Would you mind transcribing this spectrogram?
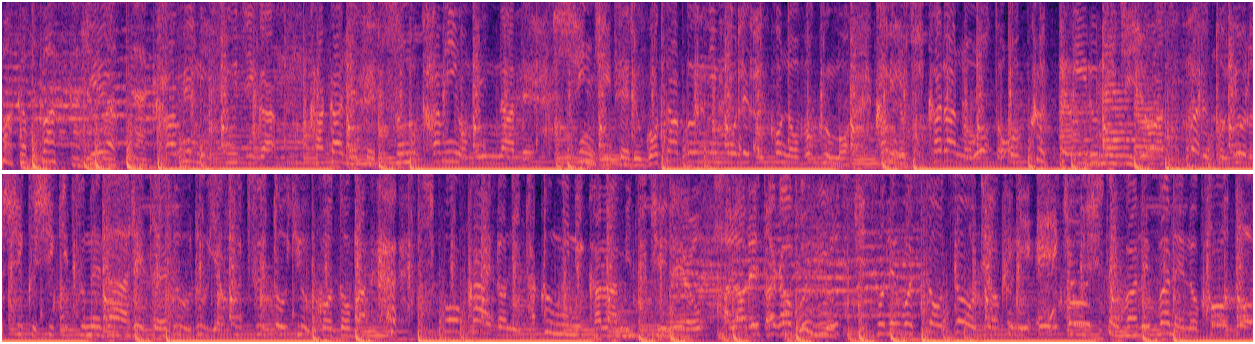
バカバカで Yeah 紙に数字が書かれてその紙をみんなで信じてるご多分に漏れるこの僕も神の力のもと送っている日常アスファルトよろしく敷き詰められたルールや普通という言葉。思考回路に巧みに絡みつき根を張られたが運のつきそれは想像力に影響して我々の行動。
